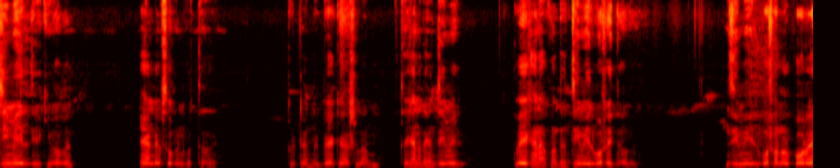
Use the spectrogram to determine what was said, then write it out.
জিমেইল দিয়ে কীভাবে অ্যান্ড অ্যাপস ওপেন করতে হয়। তো এটা আমি ব্যাকে আসলাম। তো এখানে দেখেন জিমেইল তো এখানে আপনাদের জিমেইল বসাইতে হবে। জিমেইল বসানোর পরে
